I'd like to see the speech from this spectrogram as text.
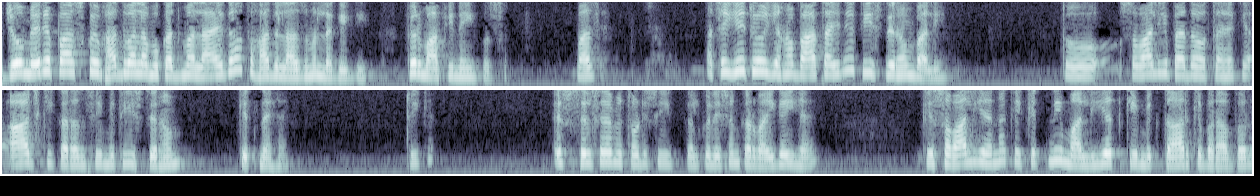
جو میرے پاس کوئی حد والا مقدمہ لائے گا تو حد لازمن لگے گی۔ پھر معافی نہیں ہو سکتی۔ واضح۔ اچھا یہ جو یہاں بات آئی نا تیس درہم والی، تو سوال یہ پیدا ہوتا ہے کہ آج کی کرنسی میں تیس درہم کتنے ہیں؟ ٹھیک ہے؟ اس سلسلے میں تھوڑی سی کیلکولیشن کروائی گئی ہے کہ سوال یہ ہے نا کہ کتنی مالیت کی مقدار کے برابر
